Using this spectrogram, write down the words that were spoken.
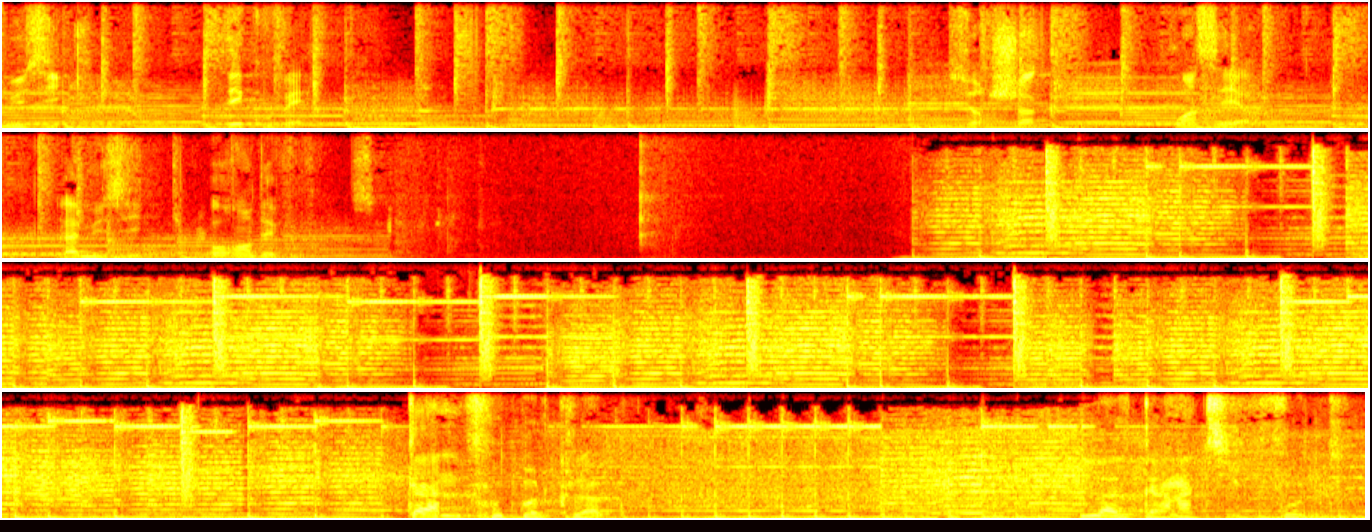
musique, découverte. Sur choc.ca. La musique au rendez-vous. Cannes Football Club. L'alternative foot.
